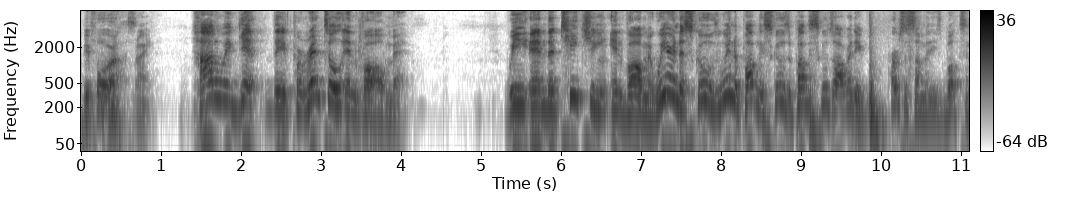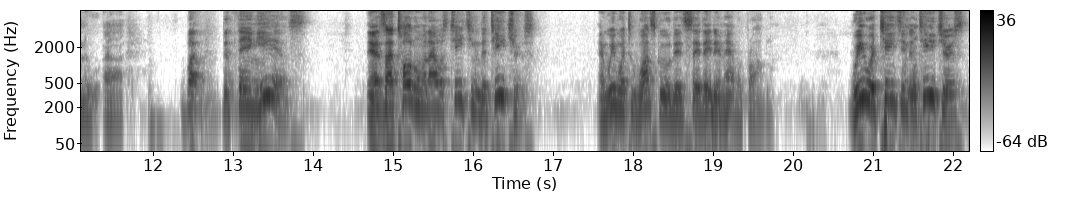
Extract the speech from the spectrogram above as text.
before us. Right. How do we get the parental involvement? We and the teaching involvement. We're in the schools. We're in the public schools. The public schools already purchased some of these books. And uh, but the thing is, as I told them when I was teaching the teachers, and we went to one school that said they didn't have a problem. We were teaching the teachers,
